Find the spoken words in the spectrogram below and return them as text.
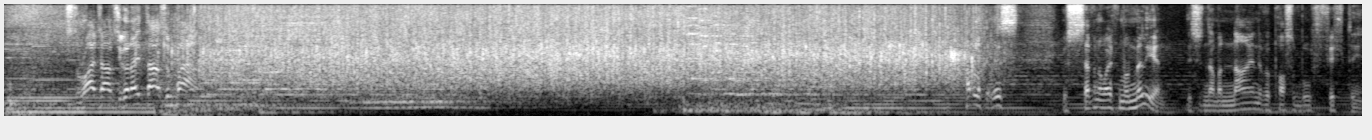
It's the right answer. You got £8,000. You're seven away from a million. This is number nine of a possible 15.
